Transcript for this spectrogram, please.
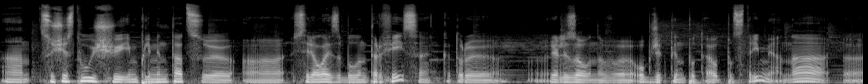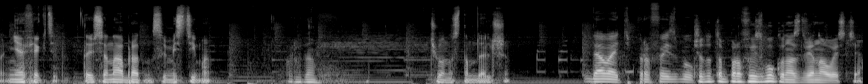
э, существующую имплементацию э, serializable интерфейса, которая реализована в Object Input и Output стриме, она э, не аффектит. То есть она обратно совместима. Круто. Что у нас там дальше? Давайте про Facebook. Что-то там про Facebook у нас две новости.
